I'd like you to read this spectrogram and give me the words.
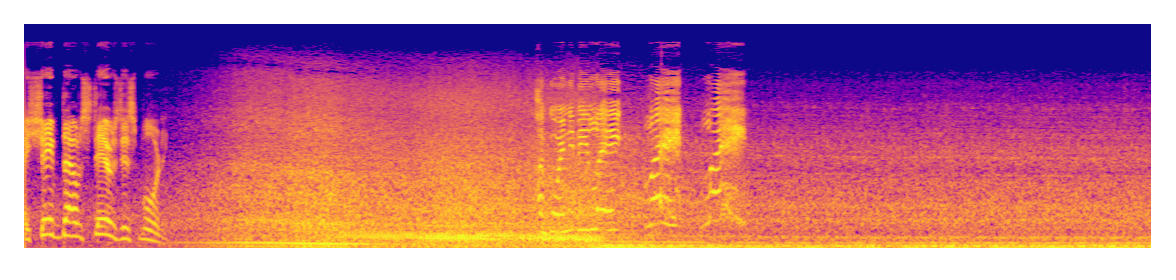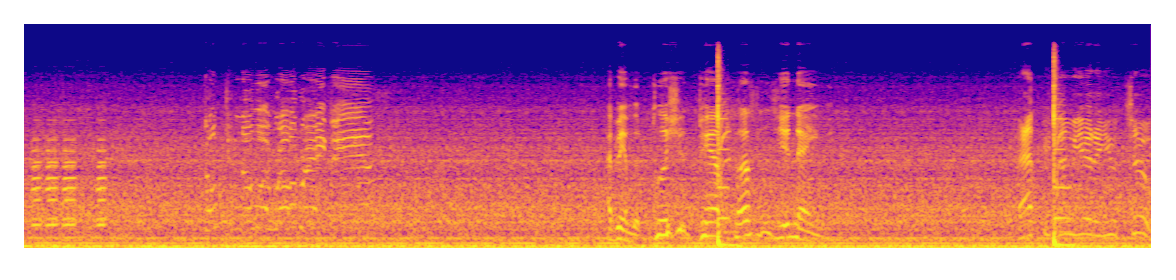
I shaved downstairs this morning. I'm going to be late, late, late! Don't you know what road rage is? I've been with pushers, pimps, hustlers, you name it. Happy New Year to you too.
